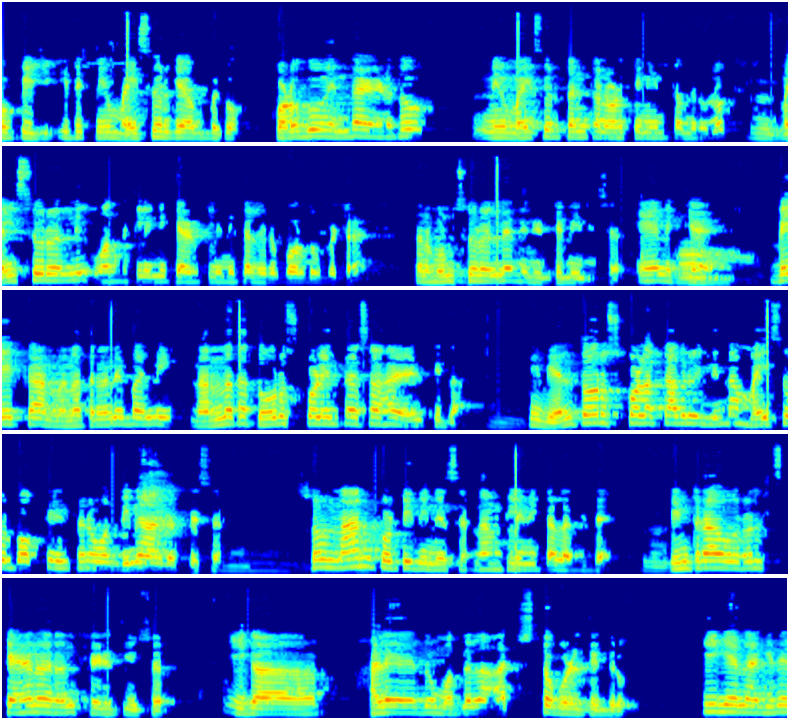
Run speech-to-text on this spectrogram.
O P G ಇದಕ್ಕೆ ನೀವು ಮೈಸೂರಿಗೆ ಹೋಗ್ಬೇಕು. ಕೊಡಗು ಇಂದ ಹಿಡಿದು ನೀವು ಮೈಸೂರು ತನಕ ನೋಡ್ತೀನಿ ಅಂತಂದ್ರು ಮೈಸೂರಲ್ಲಿ ಒಂದ್ ಕ್ಲಿನಿಕ್ ಎರಡು ಕ್ಲಿನಿಕ್ ಅಲ್ಲಿ ಇರ್ಬೋದು ಬಿಟ್ರೆ ನಾನು ಹುಣಸೂರಲ್ಲೇ ನೀನ್ ಇಟ್ಟಿದ್ದೀನಿ ಸರ್. ಏನಕ್ಕೆ? ಬೇಕಾ? ನನ್ನ ಹತ್ರನೇ ಬನ್ನಿ. ನನ್ನ ಹತ್ರ ತೋರಿಸ್ಕೊಳ್ಳಿ ಅಂತ ಸಹ ಹೇಳ್ತಿಲ್ಲ. ನೀವ್ ಎಲ್ಲಿ ತೋರಿಸ್ಕೊಳಕ್ಕಾದ್ರೂ ಇಲ್ಲಿಂದ ಮೈಸೂರ್ ಹೋಗ್ತೀನಿ ಅಂತಾನೆ ಒಂದ್ ದಿನ ಆಗುತ್ತೆ ಸರ್. ಸೊ ನಾನ್ ಕೊಟ್ಟಿದ್ದೀನಿ ಸರ್. ನನ್ನ ಕ್ಲಿನಿಕಲ್ ಅದಿದೆ. ಇಂಟ್ರಾ ಇಂಟ್ರಾವರಲ್ ಸ್ಕ್ಯಾನರ್ ಅಂತ ಹೇಳ್ತೀವಿ ಸರ್. ಈಗ ಹಳೆಯದು ಮೊದಲ ಅಚ್ಚ ತಗೊಳ್ತಿದ್ರು. ಈಗ ಏನಾಗಿದೆ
